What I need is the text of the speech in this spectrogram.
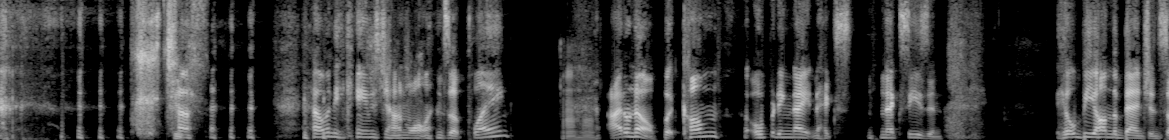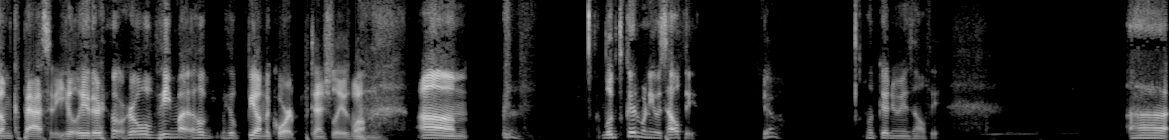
Jeez. How many games John Wall ends up playing? Mhm. I don't know, but come opening night next next season, he'll be on the bench in some capacity. He'll either he'll be he'll, he'll be on the court potentially as well. Mhm. Um, looked good when he was healthy. Yeah. looked good when he was healthy. Uh,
